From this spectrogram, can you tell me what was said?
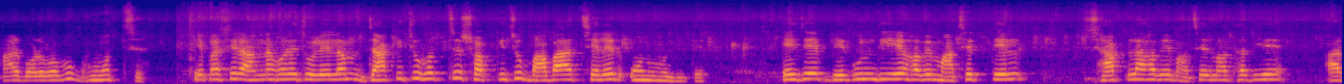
আর বড়বাবু ঘুমোচ্ছে। এ পাশে রান্নাঘরে চলে এলাম। যা কিছু হচ্ছে সব কিছু বাবা ছেলের অনুমতিতে। এই যে বেগুন দিয়ে হবে মাছের তেল, শাপলা হবে মাছের মাথা দিয়ে, আর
